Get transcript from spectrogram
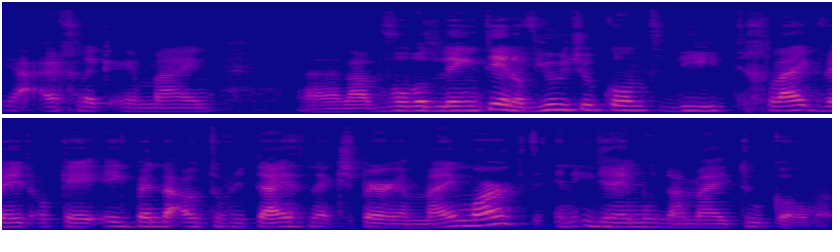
ja, eigenlijk in mijn nou, bijvoorbeeld LinkedIn of YouTube komt, die gelijk weet, oké, ik ben de autoriteit en expert in mijn markt en iedereen moet naar mij toe komen.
